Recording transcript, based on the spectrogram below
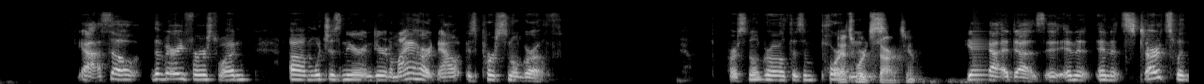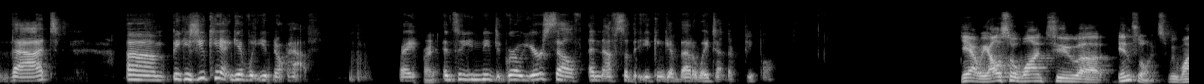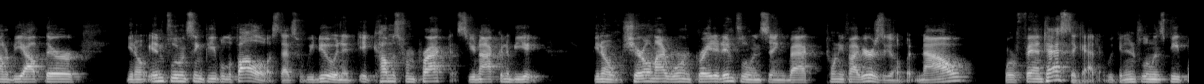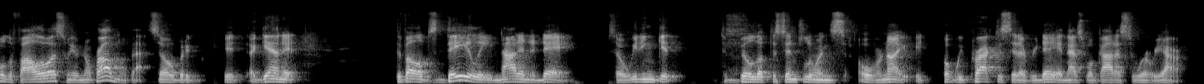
Yeah. So the very first one, um, which is near and dear to my heart now, is personal growth. Yeah. Personal growth is important. That's where it starts. Yeah yeah, it does. And it, and it starts with that um, because you can't give what you don't have. Right? right. And so you need to grow yourself enough so that you can give that away to other people. Yeah, we also want to uh, influence. We want to be out there, you know, influencing people to follow us. That's what we do. And it, it comes from practice. You're not going to be, you know, Cheryl and I weren't great at influencing back 25 years ago, but now we're fantastic at it. We can influence people to follow us. And we have no problem with that. So, but it, it again, it develops daily, not in a day. So we didn't get to build up this influence overnight, it, but we practice it every day, and that's what got us to where we are.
